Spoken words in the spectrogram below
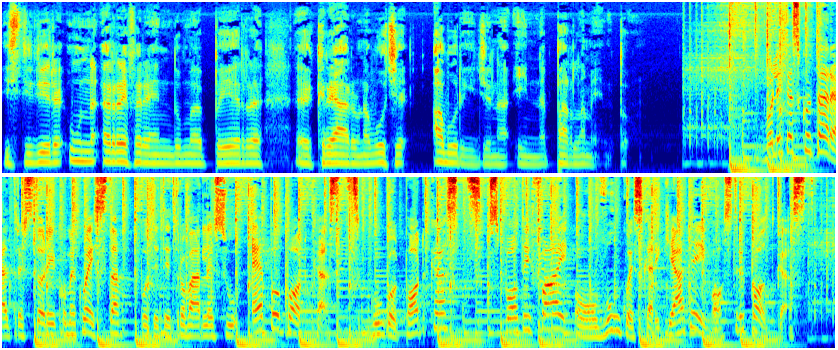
istituire un referendum per eh, creare una voce aborigena in Parlamento. Volete ascoltare altre storie come questa? Potete trovarle su Apple Podcasts, Google Podcasts, Spotify o ovunque scarichiate i vostri podcast.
